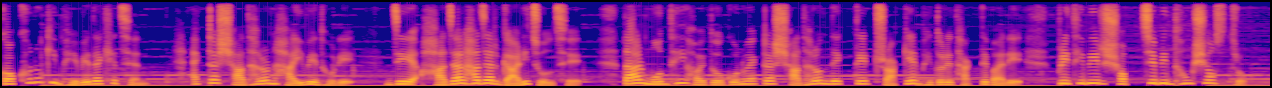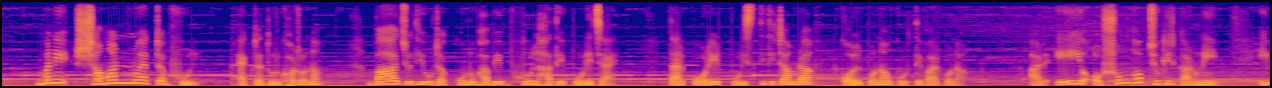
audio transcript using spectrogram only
কখনো কি ভেবে দেখেছেন? একটা সাধারণ হাইওয়ে ধরে যে হাজার হাজার গাড়ি চলছে, তার মধ্যেই হয়তো কোনো একটা সাধারণ দেখতে ট্রাকের ভেতরে থাকতে পারে পৃথিবীর সবচেয়ে বিধ্বংসী অস্ত্র। মানে সামান্য একটা ভুল, একটা দুর্ঘটনা, বা যদি ওটা কোনোভাবে ভুল হাতে পড়ে যায়, তার পরের পরিস্থিতিটা আমরা কল্পনাও করতে পারব না। আর এই অসম্ভব ঝুঁকির কারণে এই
